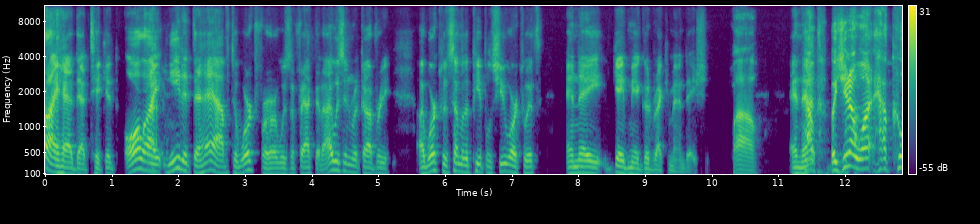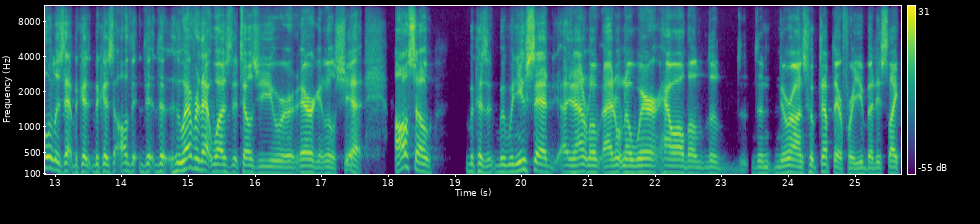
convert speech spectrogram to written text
I had that ticket, all I needed to have to work for her was the fact that I was in recovery. I worked with some of the people she worked with, and they gave me a good recommendation. Wow. And How, but you know what? How cool is that? Because because all the, the, the whoever that was that tells you you were an arrogant little shit, also because but when you said I don't know I don't know where how all the, the the neurons hooked up there for you, but it's like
